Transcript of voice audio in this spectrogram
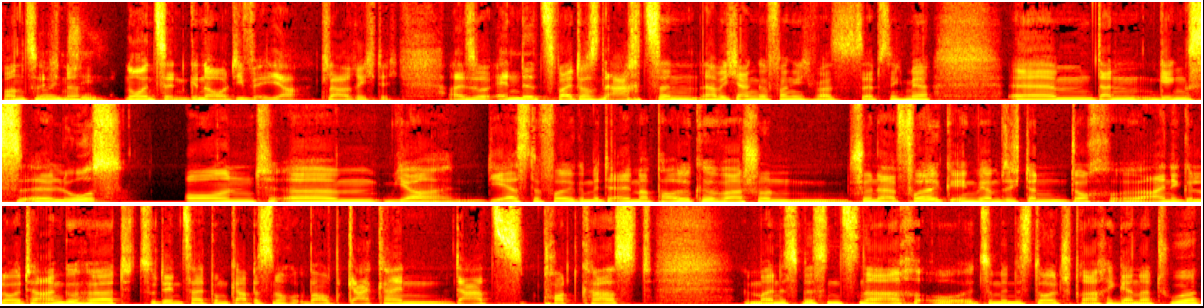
19. ne? 19, genau. Die, ja, klar, richtig. Also Ende 2018 habe ich angefangen, ich weiß es selbst nicht mehr. Ähm, dann ging es äh, los. Und ähm, ja, die erste Folge mit Elmar Paulke war schon ein schöner Erfolg. Irgendwie haben sich dann doch äh, einige Leute angehört. Zu dem Zeitpunkt gab es noch überhaupt gar keinen Darts-Podcast meines Wissens nach, zumindest deutschsprachiger Natur.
